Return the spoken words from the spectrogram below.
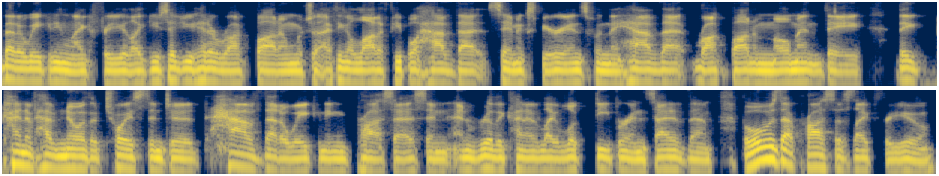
that awakening like for you? Like you said you hit a rock bottom, which I think a lot of people have that same experience when they have that rock bottom moment, they they kind of have no other choice than to have that awakening process and and really kind of like look deeper inside of them. But what was that process like for you?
